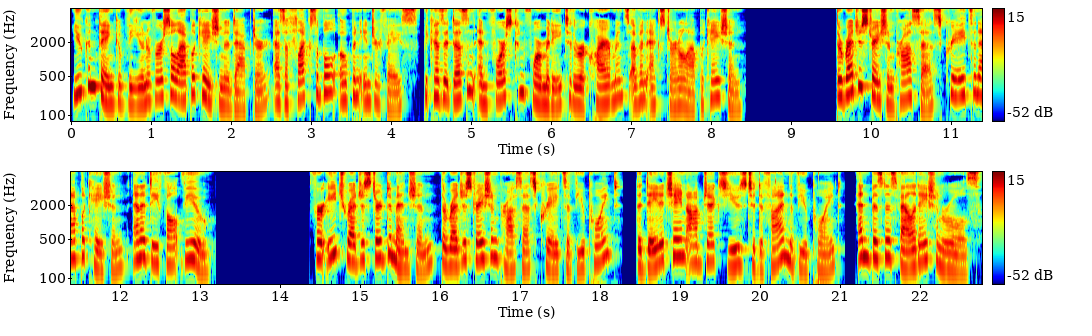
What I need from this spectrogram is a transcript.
You can think of the Universal Application Adapter as a flexible open interface because it doesn't enforce conformity to the requirements of an external application. The registration process creates an application and a default view. For each registered dimension, the registration process creates a viewpoint, the data chain objects used to define the viewpoint, and business validation rules.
